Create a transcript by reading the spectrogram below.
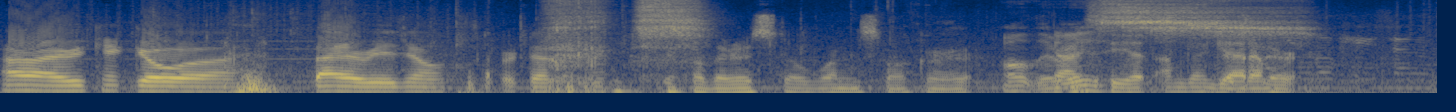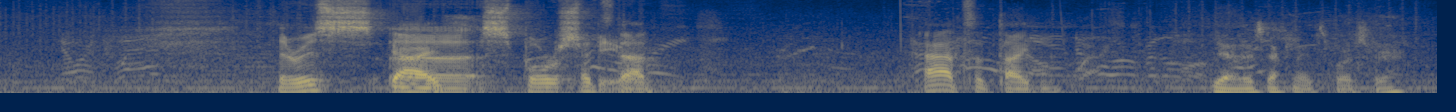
Alright, we can go uh, battery zones for that. So there is still one stalker. Oh, there Yeah, I see it. I'm gonna get him. There is Guys, uh, spore spewer. dead. That's a Titan. Yeah, there's definitely sports here. That's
